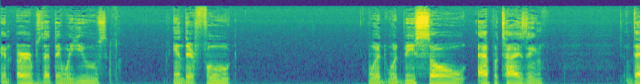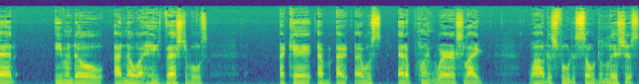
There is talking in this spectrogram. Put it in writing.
and herbs that they would use in their food would would be so appetizing that even though I know I hate vegetables, I can't I I, I was at a point where it's like wow, this food is so delicious.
